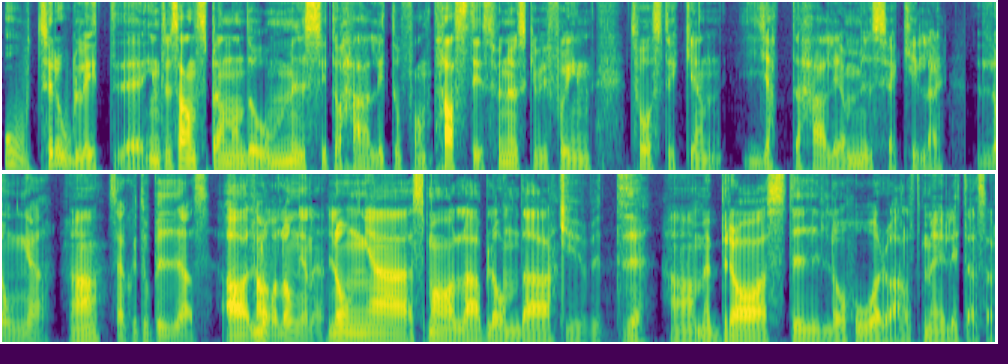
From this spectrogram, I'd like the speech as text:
otroligt eh, intressant, spännande och mysigt och härligt och fantastiskt för nu ska vi få in två stycken jättehärliga, mysiga killar. Långa, Ja, särskilt Tobias. ja Fan vad lång han är. långa, smala, blonda, Gud. ja, med bra stil och hår och allt möjligt alltså.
